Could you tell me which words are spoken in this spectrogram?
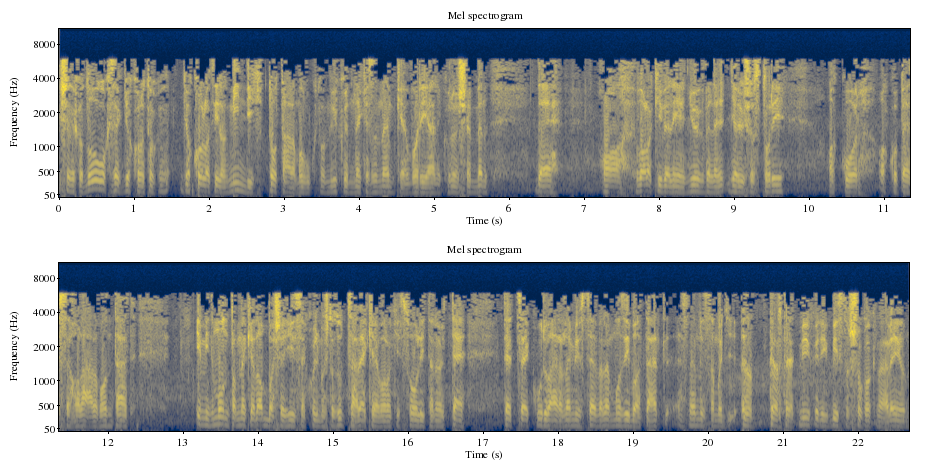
És ezek a dolgok, ezek gyakorlatilag, gyakorlatilag mindig totál maguktól működnek, ezen nem kell variálni különösebben, de ha valakivel ilyen nyögve nyerős a sztori, akkor, akkor persze halál van. Tehát én, mint mondtam neked, abba se hiszek, hogy most az utcán le kell valakit szólítani, hogy te tetszek, kurvára nem jössz el velem moziba, tehát ezt nem hiszem, hogy ez a történet működik, biztos sokaknál jön.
